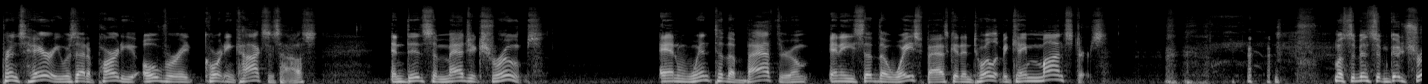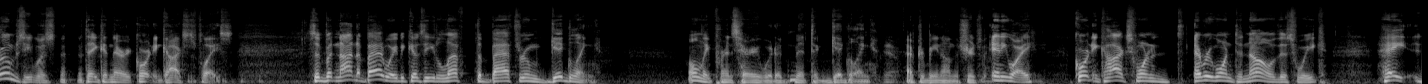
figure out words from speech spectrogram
Prince Harry was at a party over at Courteney Cox's house and did some magic shrooms and went to the bathroom and he said the wastebasket and toilet became monsters. Must have been some good shrooms he was taking there at Courteney Cox's place. Said, but not in a bad way because he left the bathroom giggling. Only Prince Harry would admit to giggling after being on the shrooms. Anyway, Courteney Cox wanted everyone to know this week hey,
